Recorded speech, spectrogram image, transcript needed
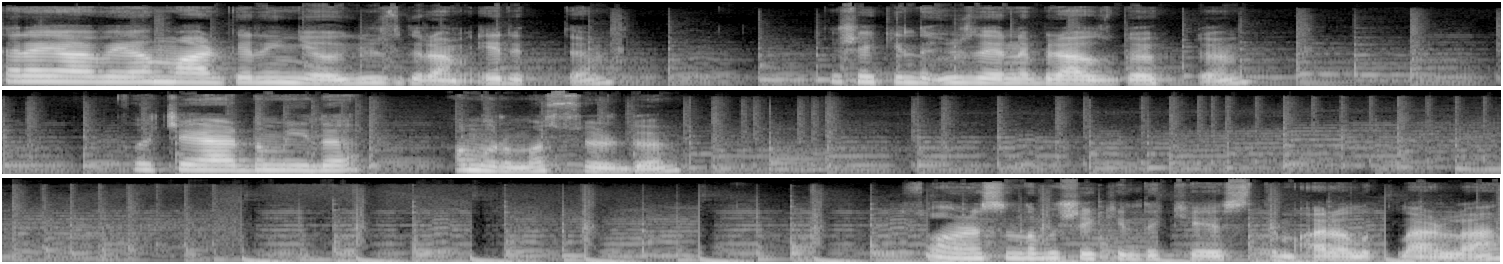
Tereyağı veya margarin yağı 100 gram erittim. Bu şekilde üzerine biraz döktüm. Fırça yardımıyla hamuruma sürdüm. Sonrasında bu şekilde kestim aralıklarla.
